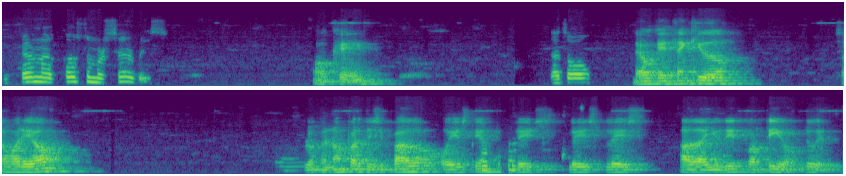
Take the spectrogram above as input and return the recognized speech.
internal customer service. Okay. That's all. Okay, thank you. Somebody else? Los que no han participado, hoy es tiempo, please, please, please. Ada Judith Portillo, do it.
